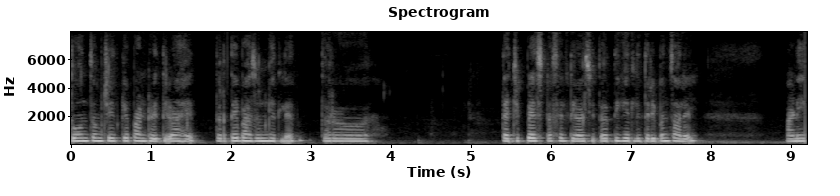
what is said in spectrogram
दोन चमचे इतके पांढरे तीळ आहेत तर ते भाजून घेतलेत. तर त्याची पेस्ट असेल तिळाची तर ती घेतली तरी पण चालेल. आणि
